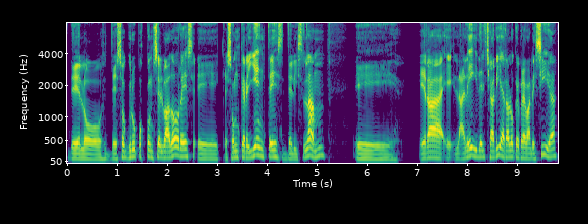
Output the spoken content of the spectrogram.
de, los, de esos grupos conservadores eh, que son creyentes del Islam. Eh, era eh, la ley del Sharia era lo que prevalecía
